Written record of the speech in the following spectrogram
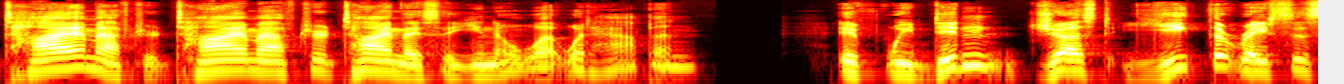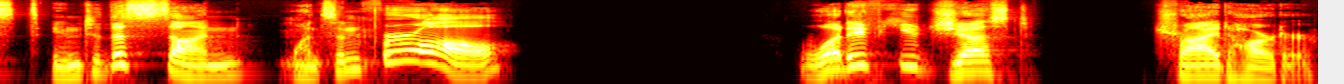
time after time after time they say, "You know what would happen? If we didn't just yeet the racists into the sun once and for all, what if you just tried harder?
